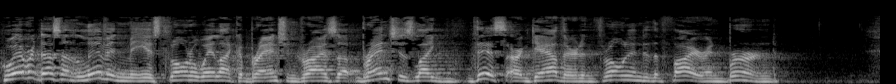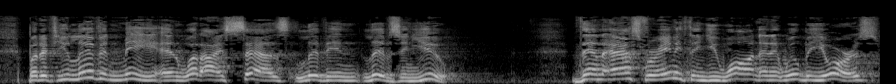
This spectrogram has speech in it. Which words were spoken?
Whoever doesn't live in me is thrown away like a branch and dries up. Branches like this are gathered and thrown into the fire and burned. But if you live in me and what I says live in, lives in you, then ask for anything you want and it will be yours.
